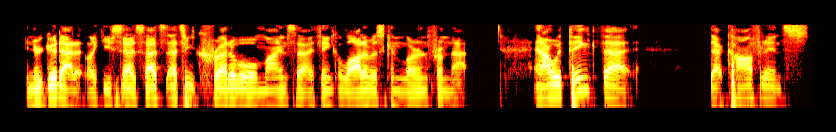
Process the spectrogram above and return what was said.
and you're good at it like you said. So that's that's incredible mindset. I think a lot of us can learn from that. And i would think that that confidence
